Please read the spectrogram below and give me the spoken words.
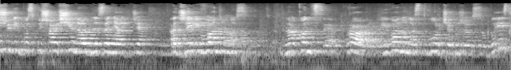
що він поспішав ще на одне заняття, адже Іван у нас на концерт. Правильно, Іван у нас творча дуже особистість.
